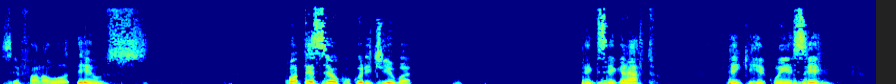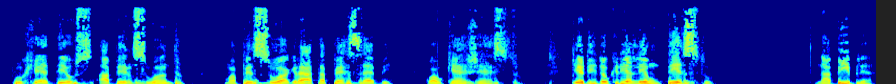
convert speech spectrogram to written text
Você fala: Oh Deus, aconteceu com Curitiba. Tem que ser grato tem que reconhecer, porque é Deus abençoando. Uma pessoa grata percebe qualquer gesto. Querido, eu queria ler um texto na Bíblia.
